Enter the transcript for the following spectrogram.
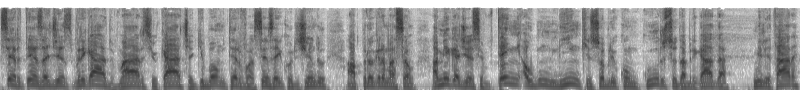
certeza disso. Obrigado, Márcio, Kátia, que bom ter vocês aí curtindo a programação. Amiga disse, tem algum link sobre o concurso da Brigada Militar?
